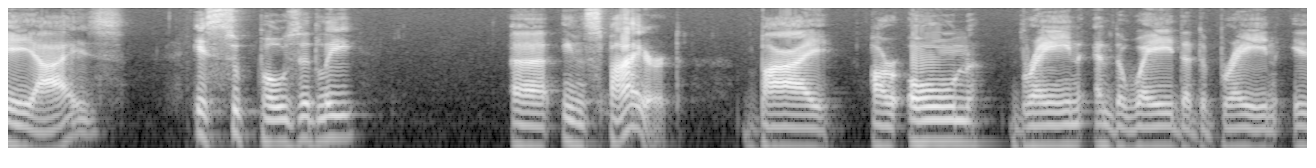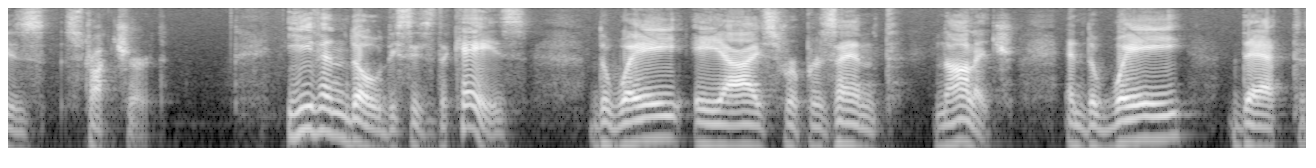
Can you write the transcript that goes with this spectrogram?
AIs is supposedly uh, inspired by our own brain and the way that the brain is structured. Even though this is the case, the way AIs represent knowledge and the way that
